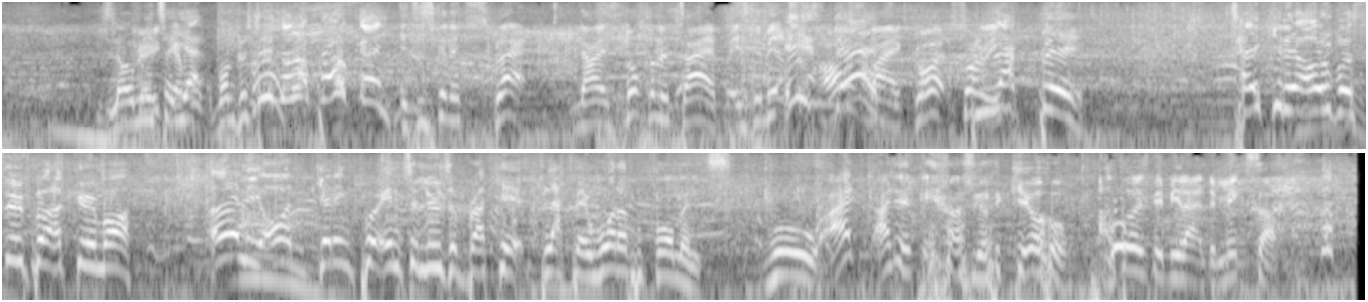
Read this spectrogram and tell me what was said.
No meter yet. One two. No, not broken. It's just gonna splat? Now it's not gonna die, but it's gonna be. He's oh dead. my god! Sorry. Blackbeard taking it over Super Akuma. Early ah. on, getting put into loser bracket. Blackbeard, what a performance. Whoa! I, I didn't think I was gonna kill. I thought it was gonna be like the mix-up.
